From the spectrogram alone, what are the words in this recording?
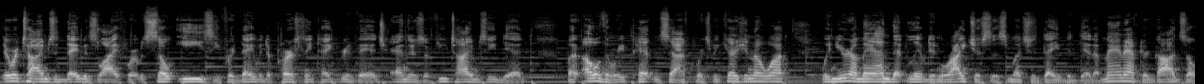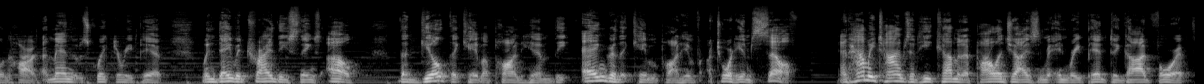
There were times in David's life where it was so easy for David to personally take revenge, and there's a few times he did. But oh, the repentance afterwards, because you know what? When you're a man that lived in righteousness as much as David did, a man after God's own heart, a man that was quick to repent, when David tried these things, oh, the guilt that came upon him, the anger that came upon him uh, toward himself, and how many times did he come and apologize and, and, repent to God for it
